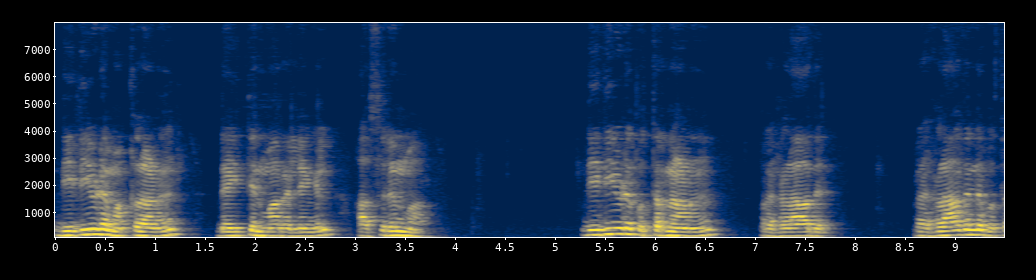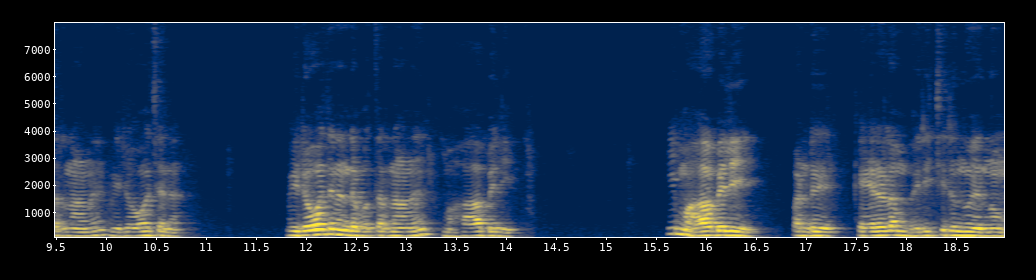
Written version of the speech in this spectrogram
ദിതിയുടെ മക്കളാണ് ദൈത്യന്മാർ അല്ലെങ്കിൽ അസുരന്മാർ. ദിതിയുടെ പുത്രനാണ് പ്രഹ്ലാദൻ. പ്രഹ്ലാദന്റെ പുത്രനാണ് വിരോചനൻ. വിരോചനന്റെ പുത്രനാണ് മഹാബലി. ഈ മഹാബലി പണ്ട് കേരളം ഭരിച്ചിരുന്നു എന്നും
